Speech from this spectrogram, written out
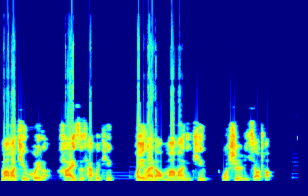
妈妈听会了，孩子才会听。欢迎来到妈妈你听，我是李小闯。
